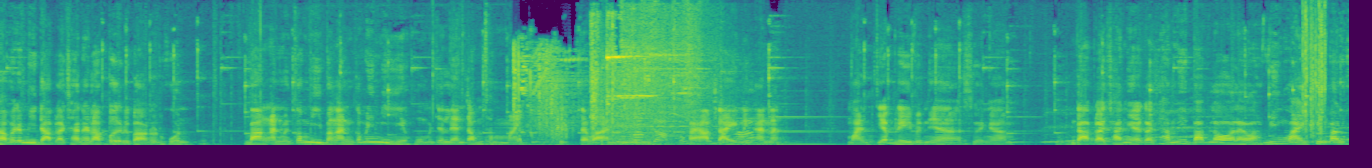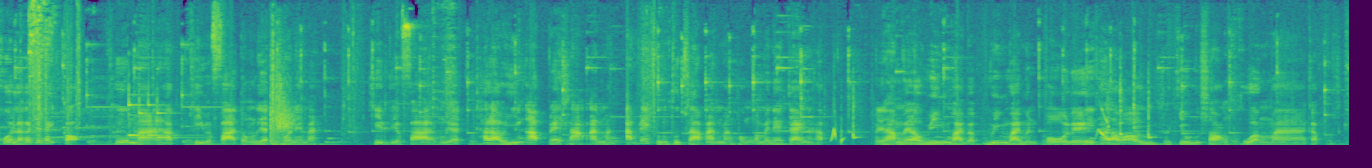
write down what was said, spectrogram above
ครับว่าจะมีดาบราชันให้เราเปิดหรือเปล่านะทุกคน บางอันมันก็มีบางอันก็ไม่มีโหมันจะแรนดอมทำไมแต่ว่าอันนี้มีไปครับได้หนึ่งอันนะ หวานเจี๊ยบเลยแบบเนี้ยสวยงาม ดาบราชันเนี่ยก็ทำให้บัฟรออะไรวะวิ่งไวขึ้นบ้างทุกคนแล้วก็จะได้เกาะเพิ่มมานะครับสีฟ้าตรงเลือดทุกคนเห็นไหมขีดสีฟ้าตรงเลือด ถ้าเรายิ่งอัพได้สามอันมั้งอัพได้สูงสุดสามอันมั้งผมก็ไม่แน่ใจนะครับมันจะทำให้เราวิ่งไวแบบวิ่งไวเหมือนโปรเลย ถ้าเราเอาสกิลลูกซองควงมากับเค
